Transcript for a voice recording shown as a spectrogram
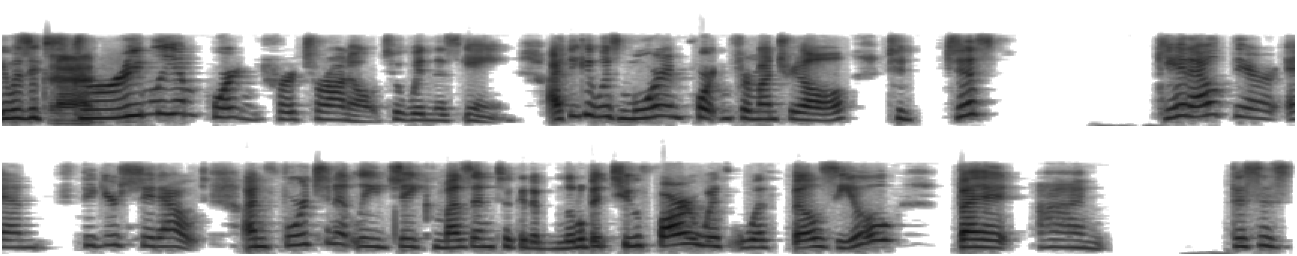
It was that- extremely important for Toronto to win this game. I think it was more important for Montreal to just get out there and figure shit out. Unfortunately, Jake Muzzin took it a little bit too far with with Belzile, but um, this is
